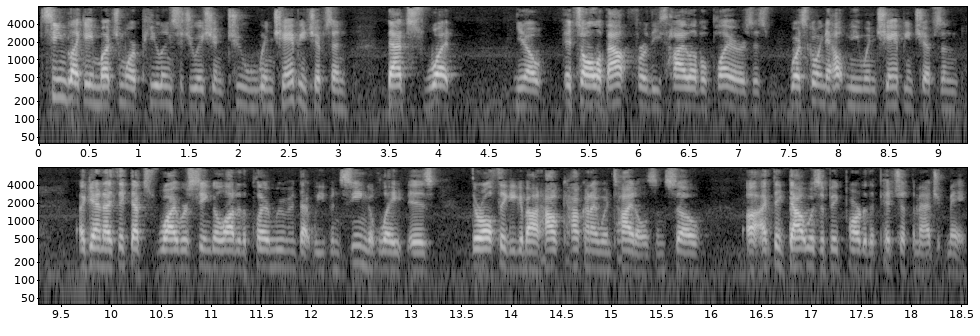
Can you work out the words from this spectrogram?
seemed like a much more appealing situation to win championships, and that's what you know it's all about for these high level players is what's going to help me win championships. And again i think that's why we're seeing a lot of the player movement that we've been seeing of late is they're all thinking about how, how can i win titles? And so uh, i think that was a big part of the pitch that the magic made.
